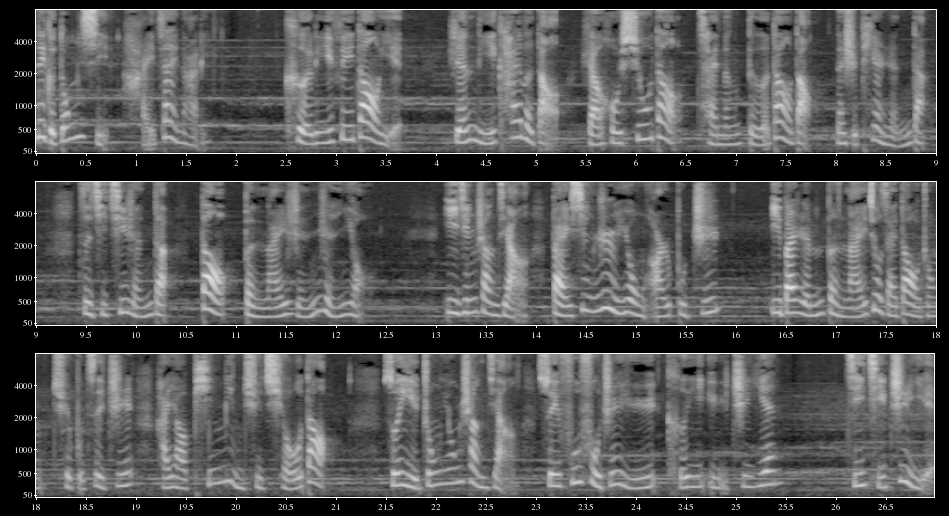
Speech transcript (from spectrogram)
那个东西还在那里。可离非道也，人离开了道，然后修道才能得到道，那是骗人的，自欺欺人的。道本来人人有，《易经》上讲，百姓日用而不知，一般人本来就在道中却不自知，还要拼命去求道。所以《中庸》上讲：“虽夫妇之愚，可以与之焉，及其智也；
